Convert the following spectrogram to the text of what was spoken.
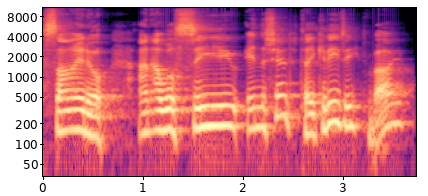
sign up and I will see you in the shed. Take it easy. Bye.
